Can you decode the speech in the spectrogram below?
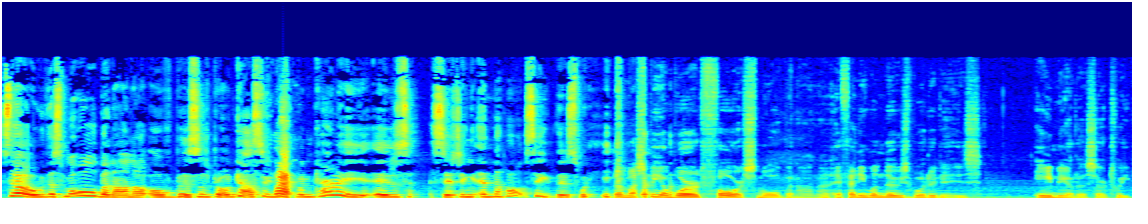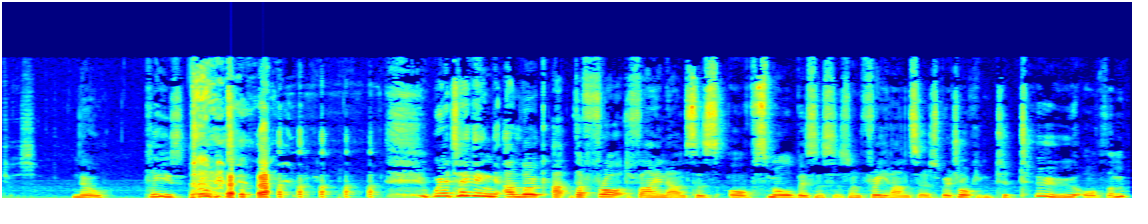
So the small banana of business broadcasting, Declan Curry, is sitting in the hot seat this week. there must be a word for small banana. If anyone knows what it is, email us or tweet us. No, please don't. We're taking a look at the fraught finances of small businesses and freelancers. We're talking to two of them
